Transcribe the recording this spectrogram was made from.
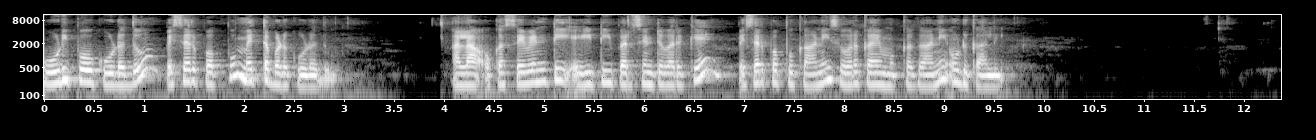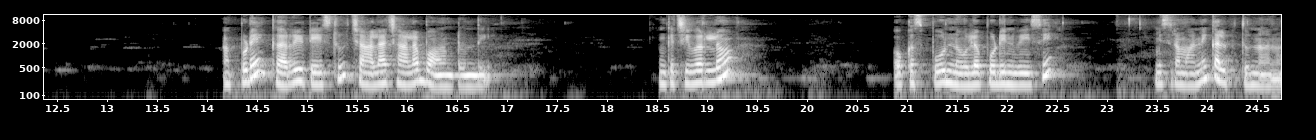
ఊడిపోకూడదు. పెసరపప్పు మెత్తబడకూడదు. అలా ఒక సెవెంటీ ఎయిటీ పర్సెంట్ వరకే పెసరపప్పు కానీ సోరకాయ ముక్క కానీ ఉడకాలి. అప్పుడే కర్రీ టేస్ట్ చాలా చాలా బాగుంటుంది. ఇంకా చివరిలో ఒక స్పూన్ నువ్వుల పొడిని వేసి మిశ్రమాన్ని కలుపుతున్నాను.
